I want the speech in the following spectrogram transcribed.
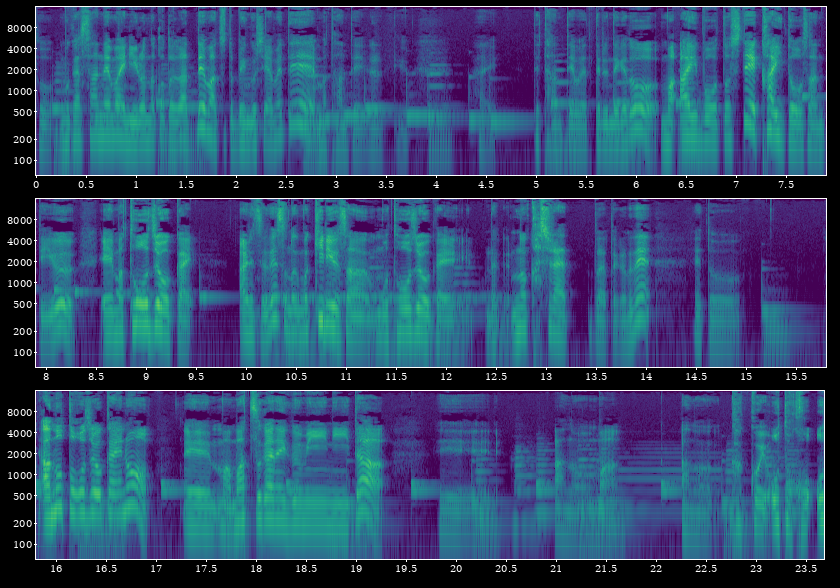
そう、昔3年前にいろんなことがあって、まあちょっと弁護士辞めて、まあ探偵やるっていう。はい。で、探偵をやってるんだけど、まあ相棒として、海藤さんっていう、えーまあ登場会。あれですよね、その、まあ、桐生さんも登場会の頭だったからね。えっと、あの登場会の、えーまあ、松金組にいた、えーかっこいい男、お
